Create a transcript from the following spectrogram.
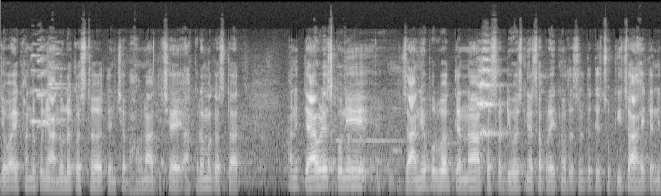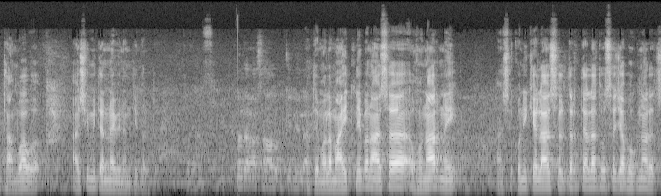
जेव्हा एखादं कोणी आंदोलक असतं त्यांच्या भावना अतिशय आक्रमक असतात. आणि त्यावेळेस कोणी जाणीवपूर्वक त्यांना कसं डिवसण्याचा प्रयत्न होत असेल तर ते चुकीचं आहे त्यांनी थांबवावं अशी मी त्यांना विनंती करतो. ते मला माहीत नाही पण असं होणार नाही. असं कोणी केलं असेल तर त्याला तो सजा भोगणारच.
